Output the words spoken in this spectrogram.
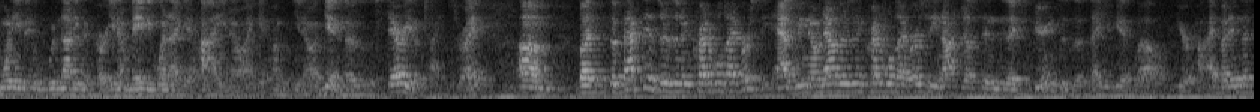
wouldn't even, would not even occur. You know, maybe when I get high, you know, I get hungry. You know, again, those are the stereotypes, right? Um, but the fact is, there's an incredible diversity. As we know now, there's an incredible diversity not just in the experiences that you get while you're high, but in the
